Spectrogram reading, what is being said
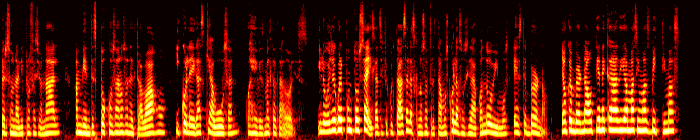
personal y profesional, ambientes poco sanos en el trabajo y colegas que abusan o jefes maltratadores. Y luego llegó el punto 6, las dificultades a las que nos enfrentamos con la sociedad cuando vivimos este burnout. Y aunque el burnout tiene cada día más y más víctimas,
